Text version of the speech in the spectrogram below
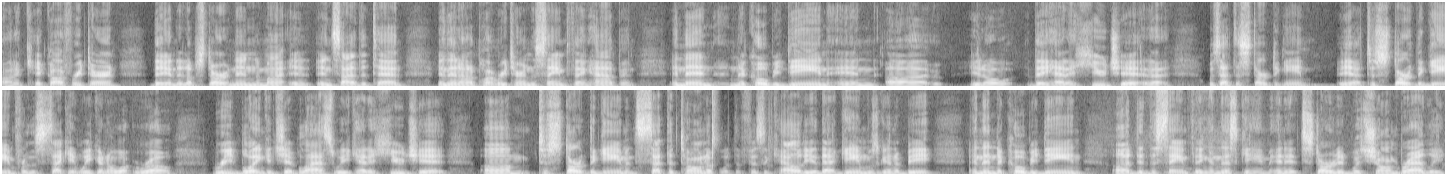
On a kickoff return they ended up starting in the in, inside the 10 and then on a punt return the same thing happened. And then Nakobe Dean and uh, you know they had a huge hit and I, was that to start the game? Yeah to start the game for the second week in a row. Reed Blankenship last week had a huge hit um, to start the game and set the tone of what the physicality of that game was going to be. And then Nakobe Dean uh, did the same thing in this game, and it started with Shaun Bradley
